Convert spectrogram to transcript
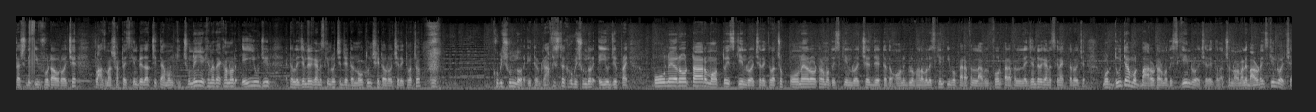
তার সাথে ইফোটাও রয়েছে প্লাজমার সাতটা স্কিন পেয়ে যাচ্ছি, তেমন কিছু নেই এখানে দেখানোর, এই ইউজির একটা লেজেন্ডের গান স্কিন রয়েছে, যেটা নতুন, সেটাও রয়েছে, দেখতে পাচ্ছ? খুবই সুন্দর, এটার গ্রাফিক্সটা খুবই সুন্দর, এই ইউজির প্রায় পনেরোটার মতো স্কিন রয়েছে, দেখতে পাচ্ছ। পনেরোটার মতো স্কিন রয়েছে, যেটাতে অনেকগুলো ভালো ভালো skin evo parafal level four parafal লেজেন্ডের গান স্কিন একটা রয়েছে। মোট দুইটা, মোট বারোটার মতো স্কিন রয়েছে, দেখতে পাচ্ছ। নর্মালি বারোটা স্কিন রয়েছে।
